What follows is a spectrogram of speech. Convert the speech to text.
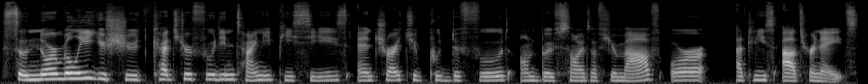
So, normally you should cut your food in tiny pieces and try to put the food on both sides of your mouth or at least alternate.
